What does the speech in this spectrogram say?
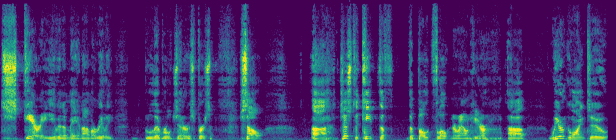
scary even to me, and I'm a really liberal, generous person. So, uh, just to keep the the boat floating around here, uh, we're going to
